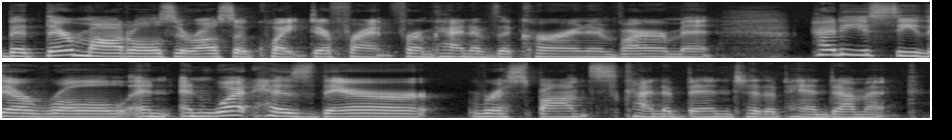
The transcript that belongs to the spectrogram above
but their models are also quite different from kind of the current environment. How do you see their role and, and what has their response kind of been to the pandemic?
